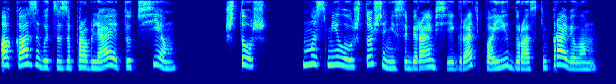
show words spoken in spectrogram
Оказывается, заправляет тут всем. Что ж, мы с Милой уж точно не собираемся играть по их дурацким правилам.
